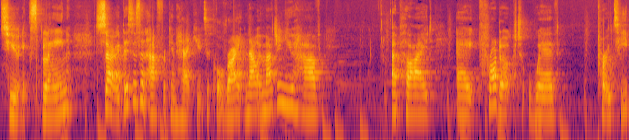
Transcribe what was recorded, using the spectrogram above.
to explain. So this is an African hair cuticle, right? Now imagine you have applied a product with protein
